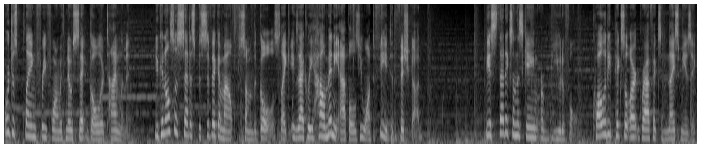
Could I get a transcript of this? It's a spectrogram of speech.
or just playing freeform with no set goal or time limit. You can also set a specific amount for some of the goals, like exactly how many apples you want to feed to the fish god. The aesthetics on this game are beautiful quality pixel art graphics, and nice music.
